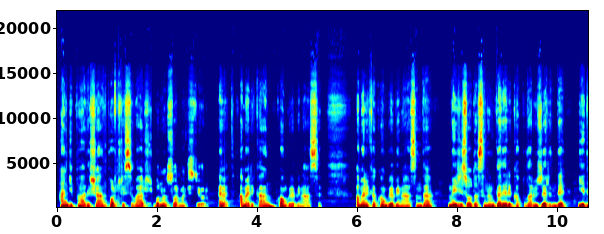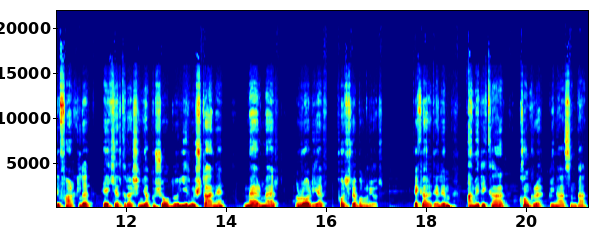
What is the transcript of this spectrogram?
hangi padişahın portresi var bunu sormak istiyorum. Evet Amerikan Kongre binası. Amerika Kongre binasında meclis odasının galeri kapıları üzerinde 7 farklı heykeltıraşın yapmış olduğu 23 tane mermer, rolyef portre bulunuyor. Tekrar edelim. Amerika Kongre binasında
